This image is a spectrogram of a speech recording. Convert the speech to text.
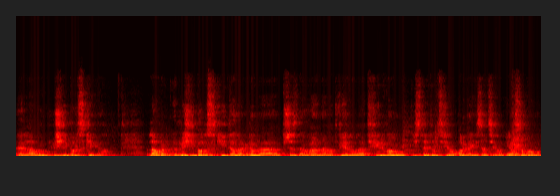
e, lauru Myśliborskiego. Laur Myśliborski to nagroda przyznawana od wielu lat firmom, instytucjom, organizacjom i osobom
